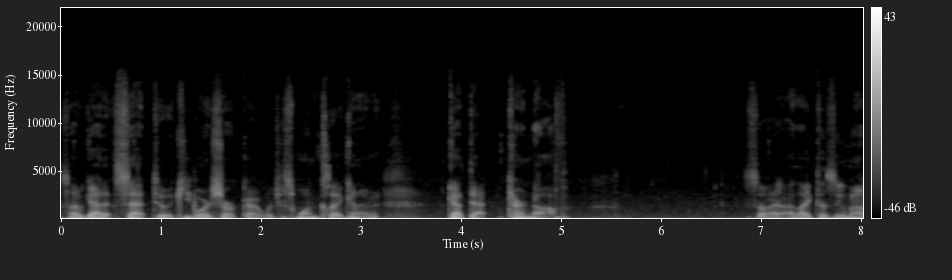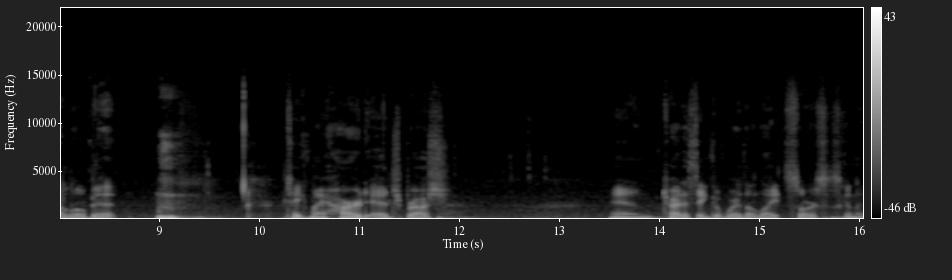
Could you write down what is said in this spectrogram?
So I've got it set to a keyboard shortcut with just one click and I've got that turned off. So I, I like to zoom out a little bit, take my hard edge brush and try to think of where the light source is going to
